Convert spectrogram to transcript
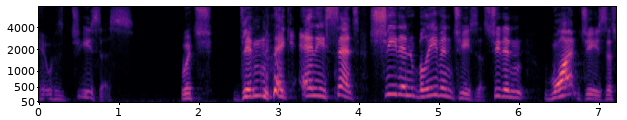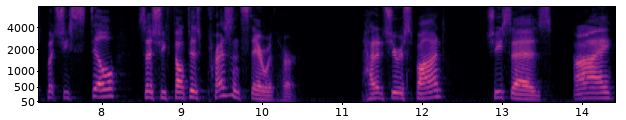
It was Jesus, which didn't make any sense. She didn't believe in Jesus. She didn't want Jesus, but she still says she felt his presence there with her. How did she respond? She says, I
